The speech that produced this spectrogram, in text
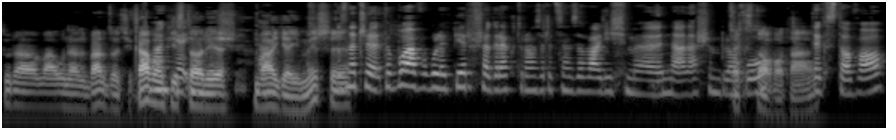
która ma u nas bardzo ciekawą Magia historię. I myszy, tak. Magia i myszy. To znaczy, to była w ogóle pierwsza gra, którą zrecenzowaliśmy na naszym blogu. Tekstowo, tak. Tekstowo.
